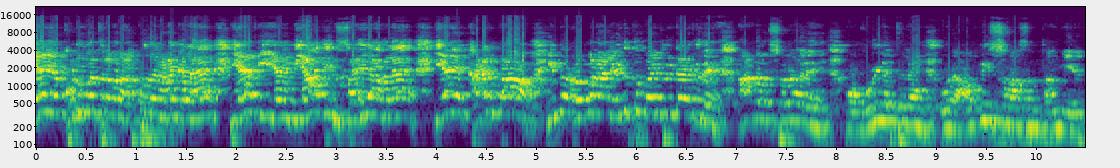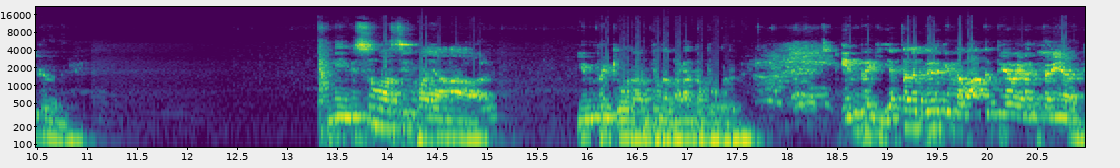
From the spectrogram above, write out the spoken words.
ஏன் என் குடும்பத்துல ஒரு அற்புதம் நடக்கல? ஏன் என் வியாதி சரியாகல? ஏன் என் கடன் பாரம் இன்னும் ரொம்ப நாள் எடுத்து போயிட்டு இருக்குது? ஆண்டவர் சொல்றாரு உன் உள்ளத்துல ஒரு அவிசுவாசம் தங்கி இருக்கிறது. நீ விசுவாசிப்பாயானால் இன்றைக்கு ஒரு அற்புதம் நடக்க போகிறது. இன்றைக்கு எத்தனை பேருக்கு இந்த வாக்கு தேவை எனக்கு தெரியாது.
